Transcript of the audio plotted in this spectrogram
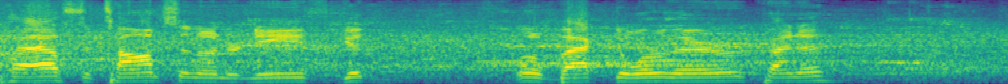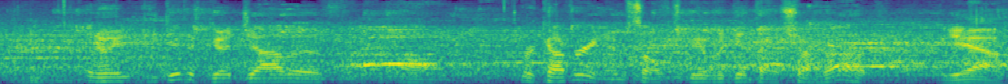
pass to Thompson underneath. Good little back door there, kind of. You know, he did a good job of um, recovering himself to be able to get that shot up. Yeah.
